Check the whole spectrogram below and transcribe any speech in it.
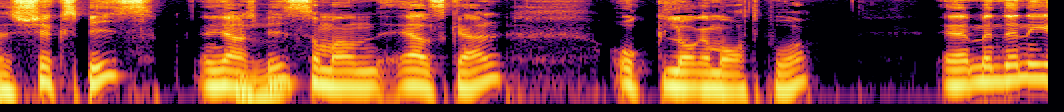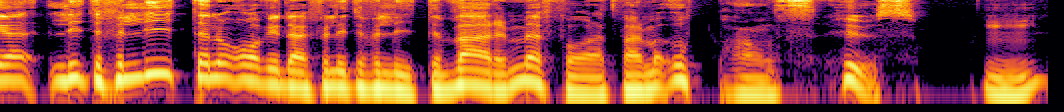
eh, köksspis, en järnspis Mm. som han älskar och lagar mat på. Eh, men den är lite för liten och avger därför lite för lite värme för att värma upp hans hus. Mm.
